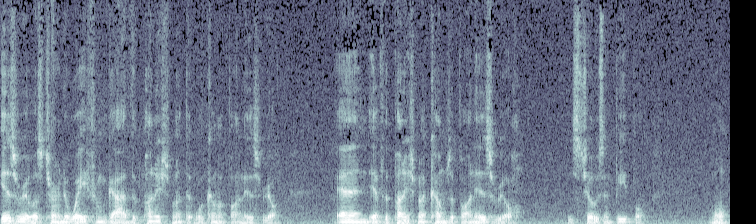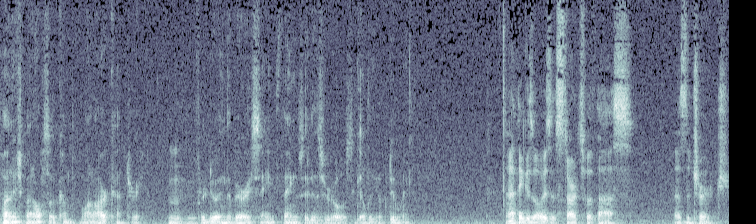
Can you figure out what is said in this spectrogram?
Israel is turned away from God, the punishment that will come upon Israel. And if the punishment comes upon Israel, His chosen people, won't punishment also come upon our country Mhm. for doing the very same things that Israel was guilty of doing? I think as always it starts with us as the church.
